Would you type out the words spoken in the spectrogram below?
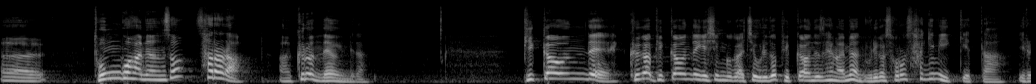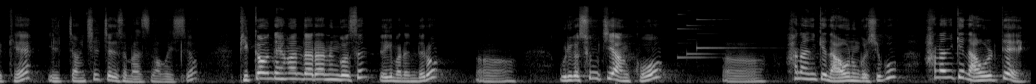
어, 동거하면서 살아라. 아, 그런 내용입니다. 빛 가운데 그가 빛 가운데 계신 것 같이 우리도 빛 가운데서 행하면 우리가 서로 사귐이 있겠다. 이렇게 1장 7절에서 말씀하고 있어요. 빛 가운데 행한다라는 것은 여기 말한 대로 어, 우리가 숨지 않고 어, 하나님께 나오는 것이고 하나님께 나올 때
